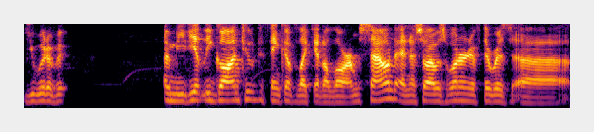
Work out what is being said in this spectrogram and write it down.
you would have immediately gone to to think of like an alarm sound. And so I was wondering if there was uh,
